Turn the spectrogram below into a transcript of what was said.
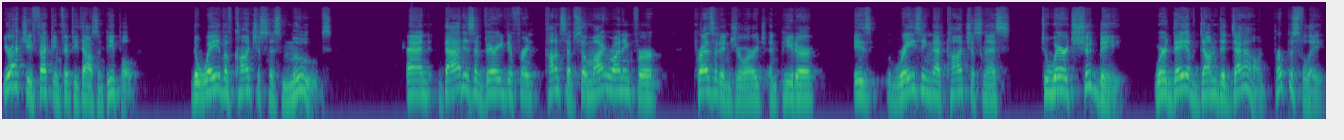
you're actually affecting 50,000 people. The wave of consciousness moves. And that is a very different concept. So my running for president, George and Peter, is raising that consciousness to where it should be, where they have dumbed it down purposefully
